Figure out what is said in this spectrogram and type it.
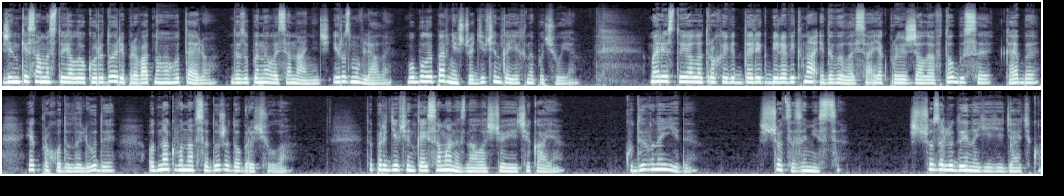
Жінки саме стояли у коридорі приватного готелю, де зупинилися на ніч, і розмовляли, бо були певні, що дівчинка їх не почує. Мері стояла трохи віддалік біля вікна і дивилася, як проїжджали автобуси, кеби, як проходили люди, однак вона все дуже добре чула. Тепер дівчинка й сама не знала, що її чекає. Куди вона їде? Що це за місце? Що за людина її дядько?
